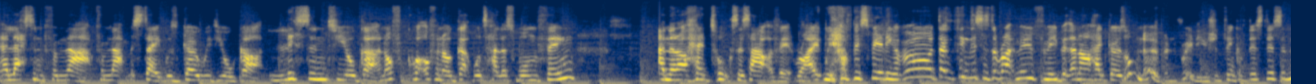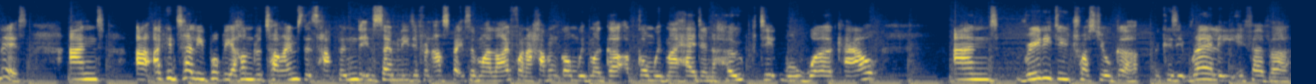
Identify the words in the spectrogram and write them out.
a lesson from that, from that mistake, was go with your gut. Listen to your gut. And often, quite often, our gut will tell us one thing, and then our head talks us out of it, right? We have this feeling of, oh, I don't think this is the right move for me. But then our head goes, oh, no, but really, you should think of this, this, and this. And uh, I can tell you probably a hundred times that's happened in so many different aspects of my life when I haven't gone with my gut, I've gone with my head and hoped it will work out. And really do trust your gut because it rarely, if ever,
